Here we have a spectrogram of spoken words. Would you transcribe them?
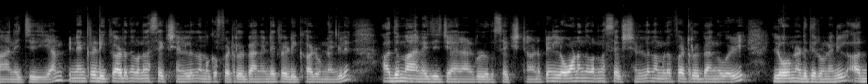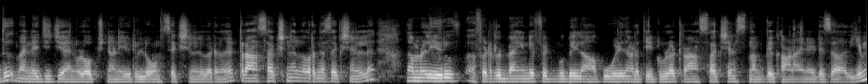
മാനേജ് ചെയ്യാം. പിന്നെ ക്രെഡിറ്റ് കാർഡ് എന്ന് പറഞ്ഞ സെക്ഷനിൽ നമുക്ക് ഫെഡറൽ ബാങ്കിന്റെ ക്രെഡിറ്റ് കാർഡ് ഉണ്ടെങ്കിൽ അത് മാനേജ് ചെയ്യാനായിട്ടുള്ള ഒരു സെക്ഷനാണ് പിന്നെ ലോൺ എന്ന് പറഞ്ഞ സെക്ഷനിൽ നമ്മൾ ഫെഡറൽ ബാങ്ക് വഴി ലോൺ എടുത്തിട്ടുണ്ടെങ്കിൽ അത് മാനേജ് ചെയ്യാനുള്ള ഓപ്ഷനാണ് ഈ ഒരു ലോൺ സെക്ഷനിൽ വരുന്നത്. ട്രാൻസാക്ഷൻ എന്ന് പറഞ്ഞ സെക്ഷനിൽ നമ്മൾ ഈ ഒരു ഫെഡറൽ ബാങ്കിന്റെ ഫെഡ് മൊബൈൽ ആപ്പ് വഴി നടത്തിയിട്ടുള്ള ട്രാൻസാക്ഷൻസ് നമുക്ക് കാണാനായിട്ട് സാധിക്കും.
